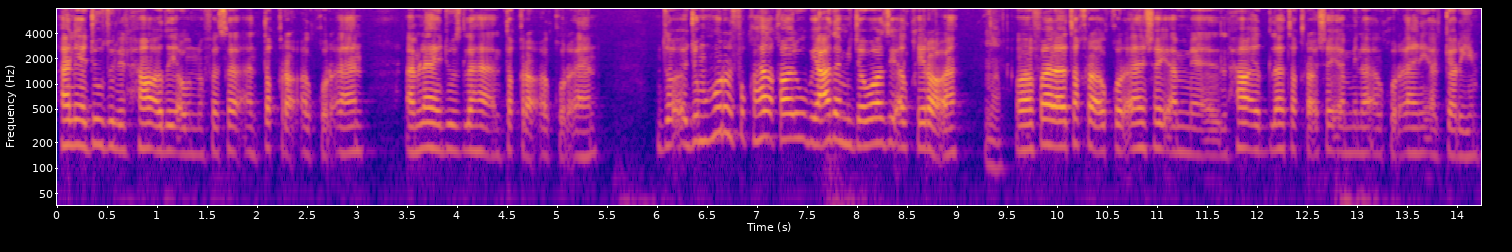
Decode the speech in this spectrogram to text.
هل يجوز للحائض أو النفساء أن تقرأ القرآن أم لا يجوز لها أن تقرأ القرآن؟ جمهور الفقهاء قالوا بعدم جواز القراءة. نعم. فلا تقرأ القرآن شيئا من الحائض لا تقرأ شيئا من القرآن الكريم.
